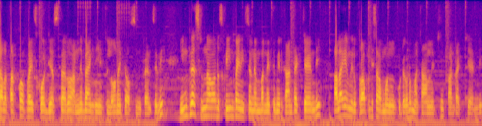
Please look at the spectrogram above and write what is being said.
చాలా తక్కువ ప్రైస్ కోట్ చేస్తారు అన్ని బ్యాంకుల నుంచి లోన్ అయితే వస్తుంది ఫ్రెండ్స్ ఇది. ఇంట్రెస్ట్ ఉన్నవారు స్క్రీన్ పైన ఇచ్చిన నెంబర్ని అయితే మీరు కాంటాక్ట్ చేయండి. అలాగే మీరు ప్రాపర్టీ సామాన్లు కూడా మా ఛానల్ నుంచి కాంటాక్ట్ చేయండి.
